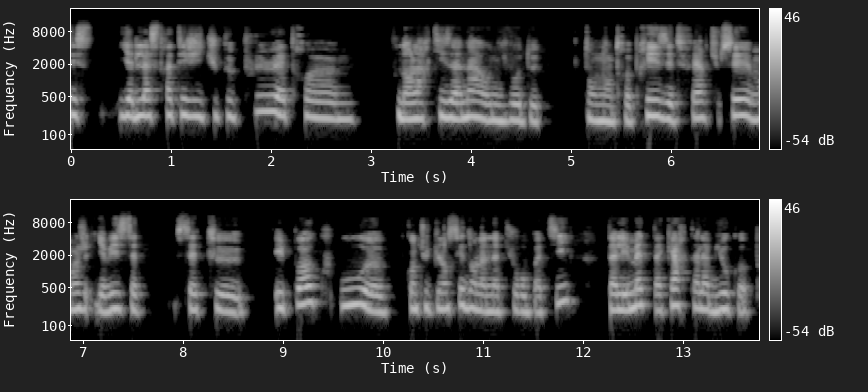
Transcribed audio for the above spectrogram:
il y a de la stratégie. Tu peux plus être euh, dans l'artisanat au niveau de ton entreprise et de faire, tu sais, moi, il y avait cette, cette euh, époque où, euh, quand tu te lançais dans la naturopathie, tu allais mettre ta carte à la biocop.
